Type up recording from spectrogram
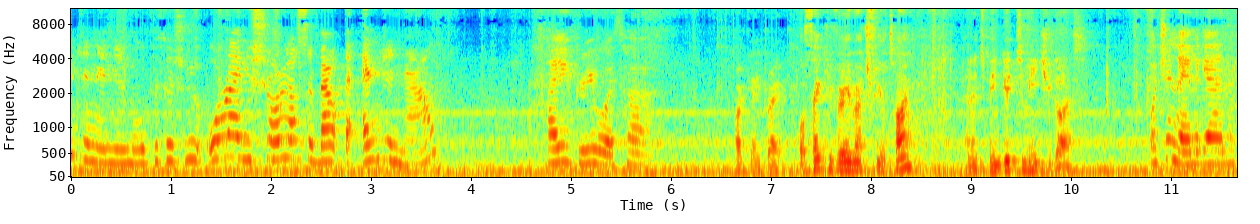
engine anymore because you already showed us about the engine now. I agree with her. Okay, great. Well, thank you very much for your time, and it's been good to meet you guys. What's your name again?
